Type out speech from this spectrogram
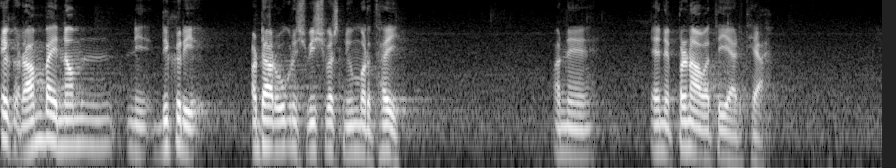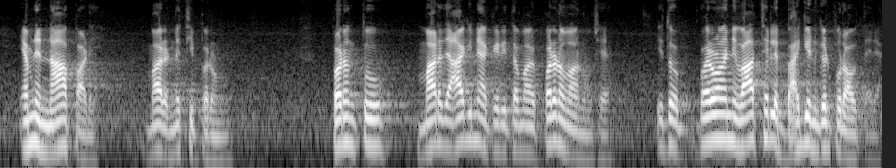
એક રામભાઈ નામની દીકરી અઢાર, ઓગણીસ, વીસ વર્ષની ઉંમર થઈ અને એને પરણાવવા તૈયાર થયા. એમને ના પાડે. મારે નથી પરણવું. પરંતુ મારે આજ્ઞા કરી તમારે પરણવાનું છે, એ તો પરણવાની વાત છે એટલે ભાગ્યને ગઢપુર આવતા રહ્યા.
